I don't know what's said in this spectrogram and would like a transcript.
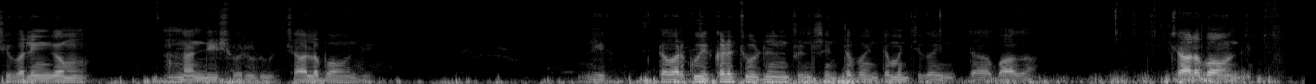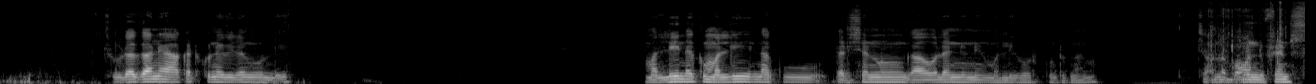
శివలింగం నందీశ్వరుడు చాలా బాగుంది. ఇంతవరకు ఎక్కడ చూడలేని ఫ్రెండ్స్ ఇంత ఇంత మంచిగా ఇంత బాగా. చాలా బాగుంది. చూడగానే ఆకట్టుకునే విధంగా ఉంది. మళ్ళీ నాకు మళ్ళీ నాకు దర్శనం కావాలని నేను మళ్ళీ కోరుకుంటున్నాను. చాలా బాగుంది ఫ్రెండ్స్.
